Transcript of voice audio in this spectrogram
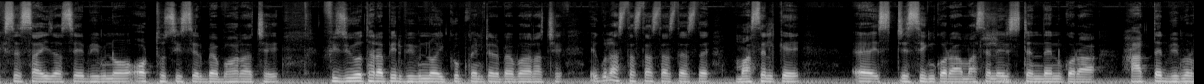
এক্সারসাইজ আছে বিভিন্ন অর্থোসিসের ব্যবহার আছে ফিজিওথেরাপির বিভিন্ন ইকুইপমেন্টের ব্যবহার আছে। এগুলো আস্তে আস্তে আস্তে আস্তে আস্তে মাসেলকে স্ট্রেসিং করা মাসেলের স্ট্রেনদেন করা হাতের বিভিন্ন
